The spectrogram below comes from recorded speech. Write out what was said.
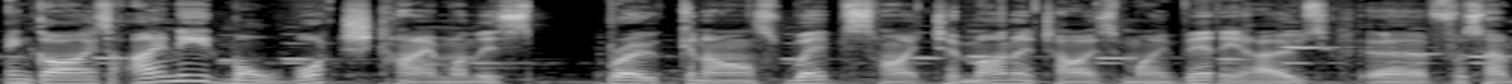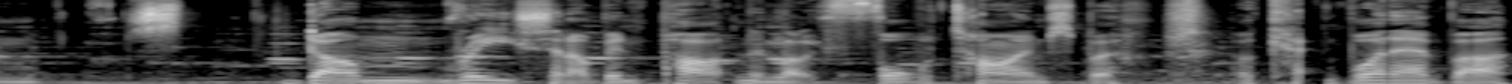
And guys, I need more watch time on this broken ass website to monetize my videos uh, for some dumb reason. I've been partnered like four times, but okay, whatever.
